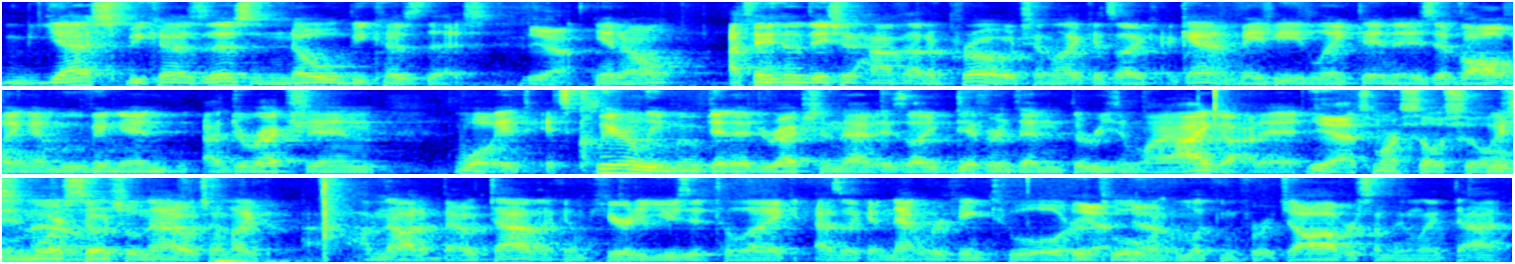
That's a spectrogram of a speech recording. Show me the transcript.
Yes, because this. No, because this Yeah. you know i think that they should have that approach and like it's like again maybe linkedin is evolving and moving in a direction well it, it's clearly moved in a direction that is like different than the reason why i got it Yeah. It's more social. which is more social now which i'm like i'm not about that like i'm here to use it to like as like a networking tool or Yeah, a tool yeah. when i'm looking for a job or something like that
